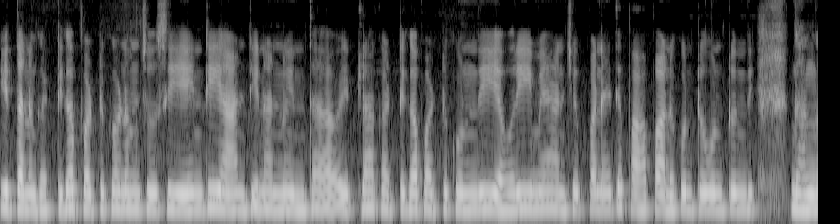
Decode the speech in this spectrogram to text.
ఈ తను గట్టిగా పట్టుకోవడం చూసి ఏంటి ఆంటీ నన్ను ఇంత ఇట్లా గట్టిగా పట్టుకుంది? ఎవరు ఈమె? అని చెప్పని అయితే పాప అనుకుంటూ ఉంటుంది. గంగ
